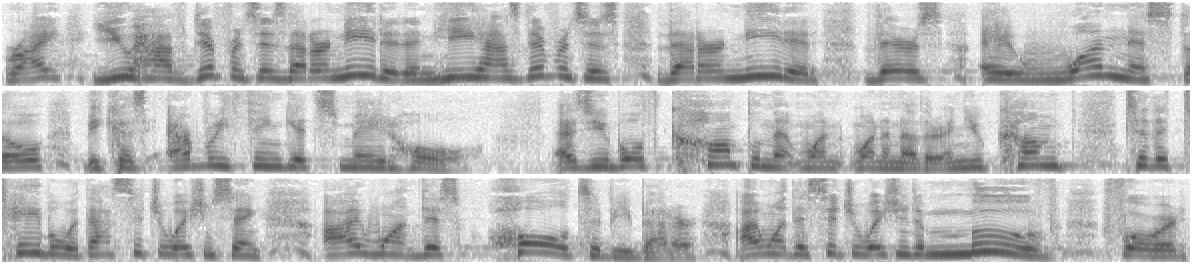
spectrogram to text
right? You have differences that are needed, and he has differences that are needed. There's a oneness, though, because everything gets made whole as you both complement one, one another and you come to the table with that situation saying, I want this whole to be better. I want this situation to move forward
